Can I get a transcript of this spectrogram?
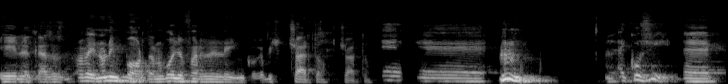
E nel caso, vabbè, non importa, non voglio fare l'elenco, capisci? Certo, certo. E, e, è così. È,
